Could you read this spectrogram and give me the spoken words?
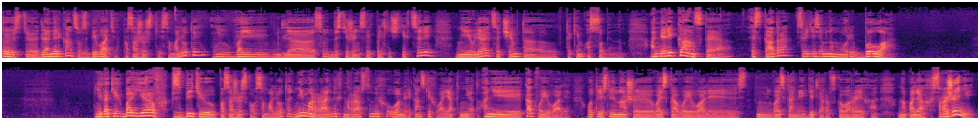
То есть э, для американцев сбивать пассажирские самолеты э, для достижения своих политических целей не является чем-то таким особенным. Американская эскадра в Средиземном море была Никаких барьеров к сбитию пассажирского самолета, ни моральных, нравственных у американских вояк нет. Они как воевали? Вот если наши войска воевали с войсками гитлеровского рейха на полях сражений,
